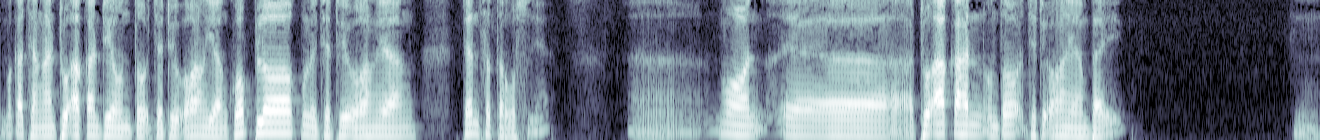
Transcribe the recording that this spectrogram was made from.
Maka jangan doakan dia untuk jadi orang yang goblok, mulai jadi orang yang dan seterusnya. Uh, mohon eh, doakan untuk jadi orang yang baik. Hmm.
